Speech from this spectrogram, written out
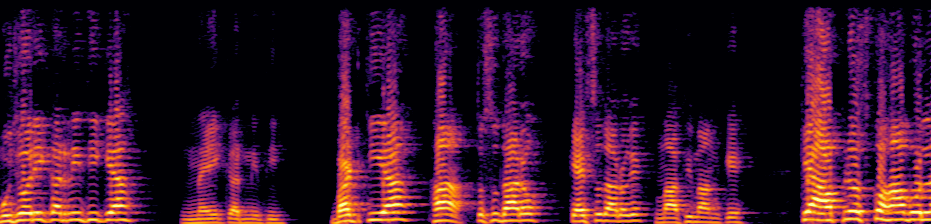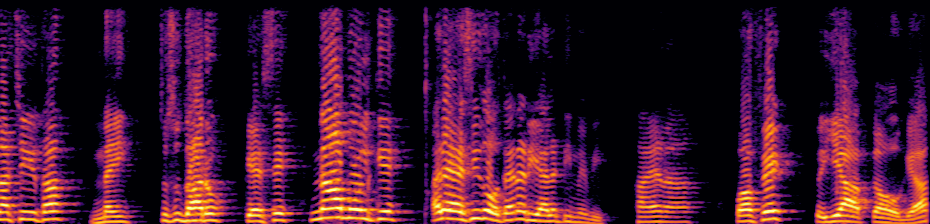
मुजोरी करनी थी क्या? नहीं करनी थी। बट किया? हाँ तो सुधारो। कैसे सुधारोगे? माफ़ी मांग के क्या आपने उसको हाँ बोलना चाहिए था? नहीं। तो सुधारो। कैसे? ना बोल के। अरे, ऐसी तो होता है ना रियलिटी में भी। हाँ है ना? परफेक्ट तो ये आपका हो गया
